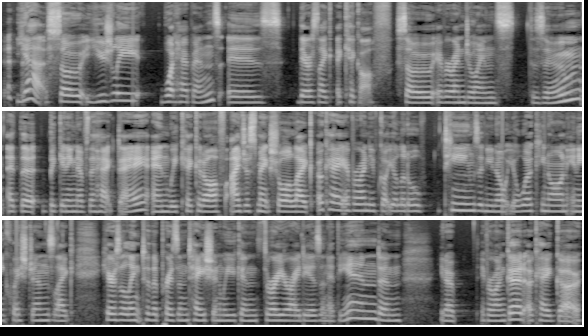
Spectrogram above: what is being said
yeah. So usually, what happens is there's like a kickoff. So everyone joins the Zoom at the beginning of the hack day and we kick it off. I just make sure, like, okay, everyone, you've got your little teams and you know what you're working on. Any questions? Like, here's a link to the presentation where you can throw your ideas in at the end. And, you know, everyone good? Okay, go.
